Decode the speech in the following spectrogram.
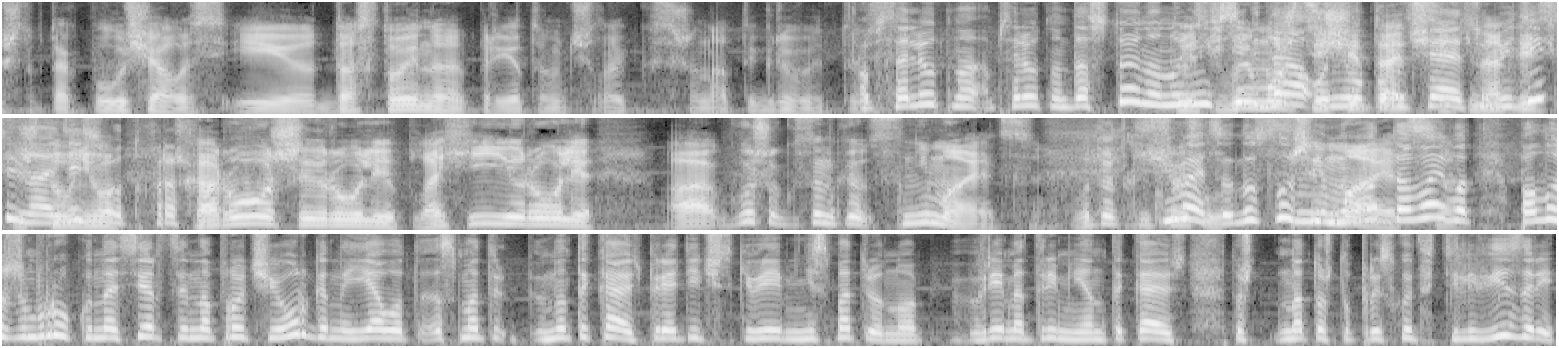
чтобы так получалось. И достойно при этом человек совершенно отыгрывает. Есть Абсолютно, абсолютно достойно, но не всегда у него получается убедительно, а что у здесь него вот хорошо. Хорошие роли, плохие роли. А Гоша Куценко снимается. Вот это Снимается. слово. Ну слушай, ну вот Снимается. давай вот положим руку на сердце и на прочие органы. Я вот смотрю, натыкаюсь периодически время, не смотрю, но время от времени я натыкаюсь то, что, на то, что происходит в телевизоре,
